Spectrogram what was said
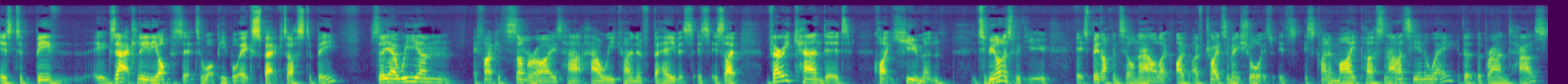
is to be exactly the opposite to what people expect us to be. So yeah, we um if I could summarize how, how we kind of behave, it's, it's it's like very candid, quite human. To be honest with you, it's been up until now. Like I've I've tried to make sure it's it's it's kind of my personality in a way that the brand has,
